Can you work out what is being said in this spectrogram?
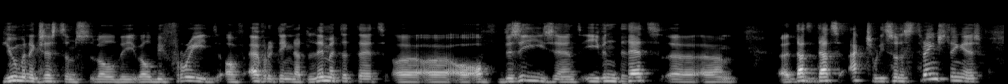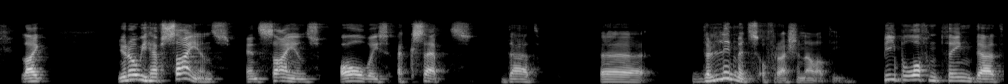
human existence will be will be freed of everything that limited it, uh, uh, of disease and even death. Uh, um, that's that's actually so. The strange thing is, like, you know, we have science, and science always accepts that the limits of rationality. People often think that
